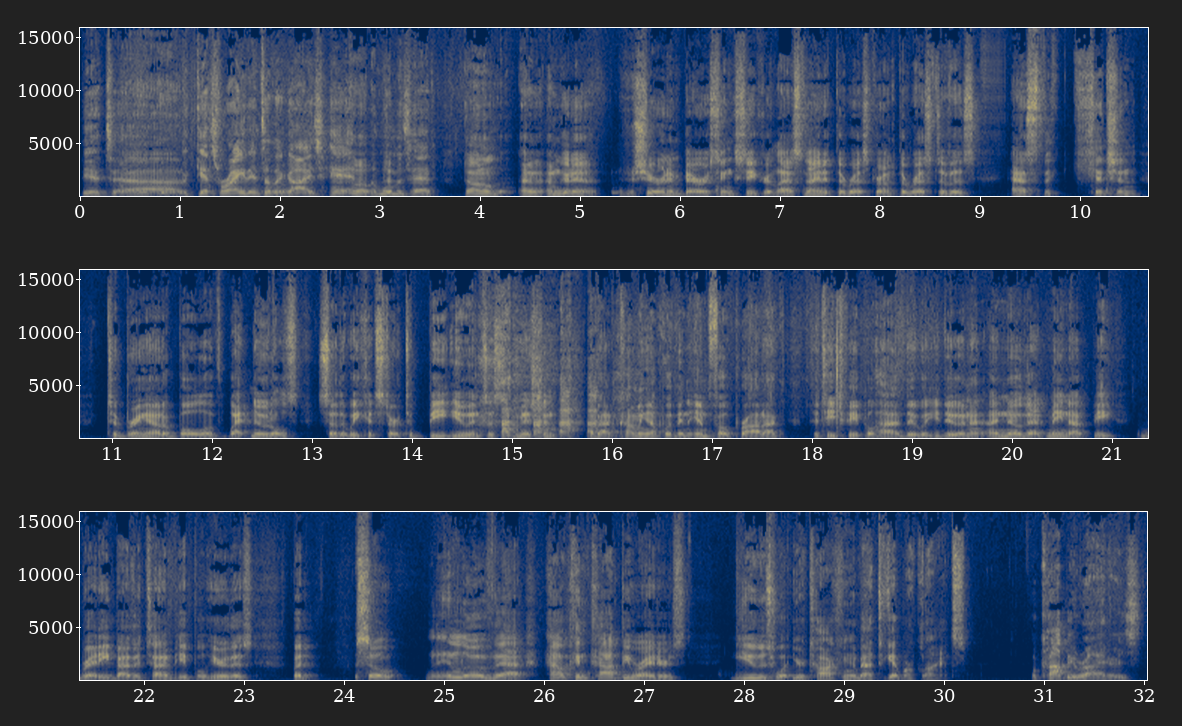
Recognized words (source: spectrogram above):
that uh, uh, uh, uh, gets right into the guy's head, Well, the woman's head. Donald, I, I'm going to share an embarrassing secret. Last night at the restaurant, the rest of us asked the kitchen to bring out a bowl of wet noodles so that we could start to beat you into submission about coming up with an info product to teach people how to do what you do. And I, I know that may not be ready by the time people hear this. But so, in lieu of that, how can copywriters use what you're talking about to get more clients? Well, copywriters,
